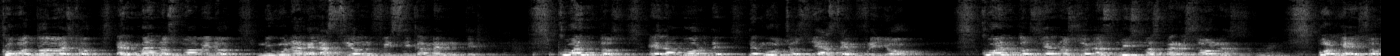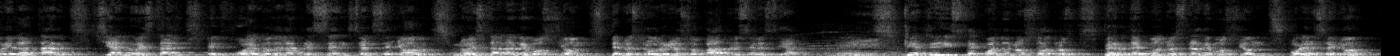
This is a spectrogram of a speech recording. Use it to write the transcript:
Como todo esto, hermanos, no ha habido ninguna relación físicamente. ¿Cuántos el amor de, de muchos ya se enfrió? ¿Cuántos ya no son las mismas personas? Porque sobre el altar ya no está el, fuego de la presencia del Señor, no está la devoción de nuestro glorioso Padre Celestial. Qué triste cuando nosotros perdemos nuestra devoción por el Señor.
